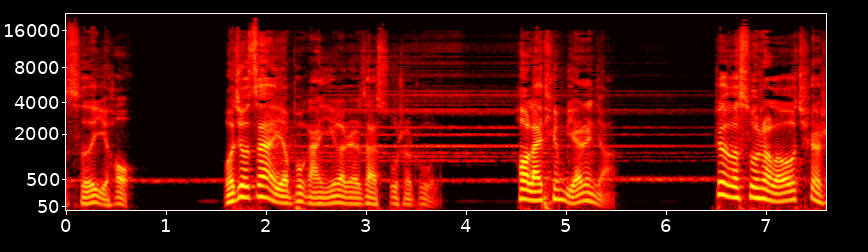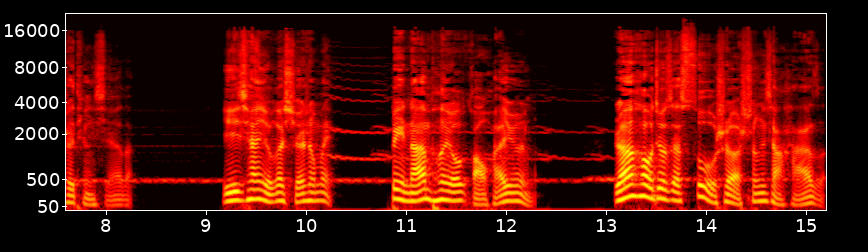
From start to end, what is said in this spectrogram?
此以后，我就再也不敢一个人在宿舍住了。后来听别人讲，这个宿舍楼确实挺邪的。以前有个学生妹，被男朋友搞怀孕了，然后就在宿舍生下孩子，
